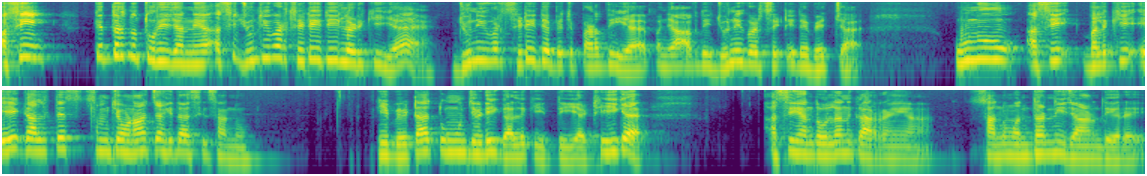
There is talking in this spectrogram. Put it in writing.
ਅਸੀਂ ਕਿੱਧਰ ਨੂੰ ਤੁਰੀ ਜਾਂਦੇ ਆ? ਅਸੀਂ ਯੂਨੀਵਰਸਿਟੀ ਦੀ ਲੜਕੀ ਹੈ ਯੂਨੀਵਰਸਿਟੀ ਦੇ ਵਿੱਚ ਪੜ੍ਹਦੀ ਹੈ ਪੰਜਾਬ ਦੀ ਯੂਨੀਵਰਸਿਟੀ ਦੇ ਵਿੱਚ ਹੈ ਉਹਨੂੰ ਅਸੀਂ, ਬਲਕਿ ਇਹ ਗੱਲ ਤੇ ਸਮਝਾਉਣਾ ਚਾਹੀਦਾ ਸੀ ਸਾਨੂੰ ਕਿ ਬੇਟਾ ਤੂੰ ਜਿਹੜੀ ਗੱਲ ਕੀਤੀ ਹੈ ਠੀਕ ਹੈ ਅਸੀਂ ਅੰਦੋਲਨ ਕਰ ਰਹੇ ਹਾਂ। ਸਾਨੂੰ ਅੰਦਰ ਨਹੀਂ ਜਾਣ ਦੇ ਰਹੇ।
